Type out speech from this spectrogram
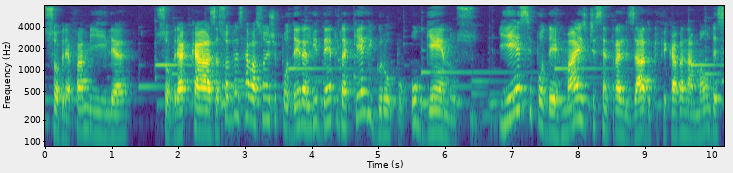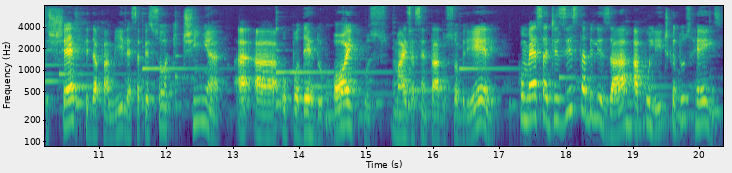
sobre a família, sobre a casa, sobre as relações de poder ali dentro daquele grupo, o genus. E esse poder mais descentralizado que ficava na mão desse chefe da família, essa pessoa que tinha a, a, o poder do oikos mais assentado sobre ele, começa a desestabilizar a política dos reis,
